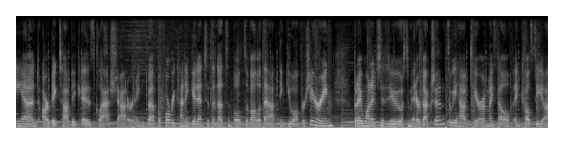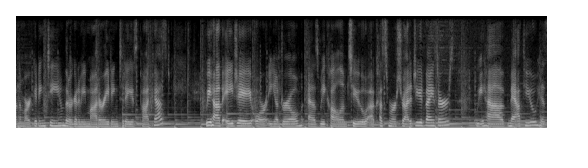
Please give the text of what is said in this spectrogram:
and our big topic is glass shattering. But before we kind of get into the nuts and bolts of all of that, thank you all for sharing. But I wanted to do some introductions. So we have Tara, myself, and Kelsey on the marketing team that are going to be moderating today's podcast. We have AJ or Andrew, as we call him, to uh, customer strategy advisors. We have Matthew, his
